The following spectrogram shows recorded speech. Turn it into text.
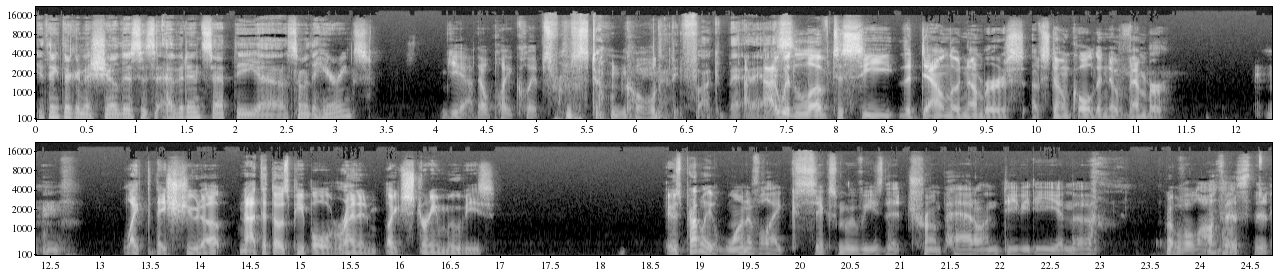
You think they're going to show this as evidence at the uh, some of the hearings? Yeah, they'll play clips from Stone Cold. That'd be fucking badass. I would love to see the download numbers of Stone Cold in November. Like that they shoot up. Not that those people rented like stream movies. It was probably one of like six movies that Trump had on DVD in the Oval mm-hmm. Office that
